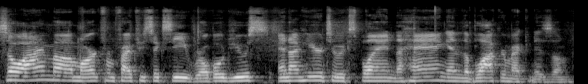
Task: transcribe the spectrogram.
So I'm uh, Mark from 526C RoboJuice, and I'm here to explain the hang and the blocker mechanism.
